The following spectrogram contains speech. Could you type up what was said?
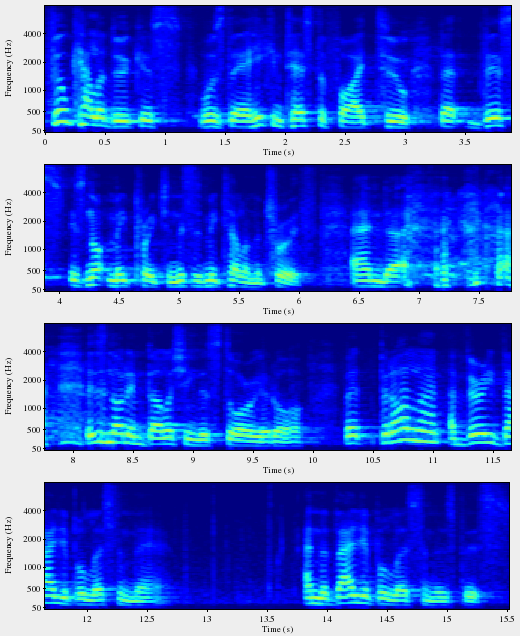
Phil Kaladukis was there. He can testify to that this is not me preaching, this is me telling the truth. And uh, this is not embellishing the story at all. But, but I learned a very valuable lesson there. And the valuable lesson is this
